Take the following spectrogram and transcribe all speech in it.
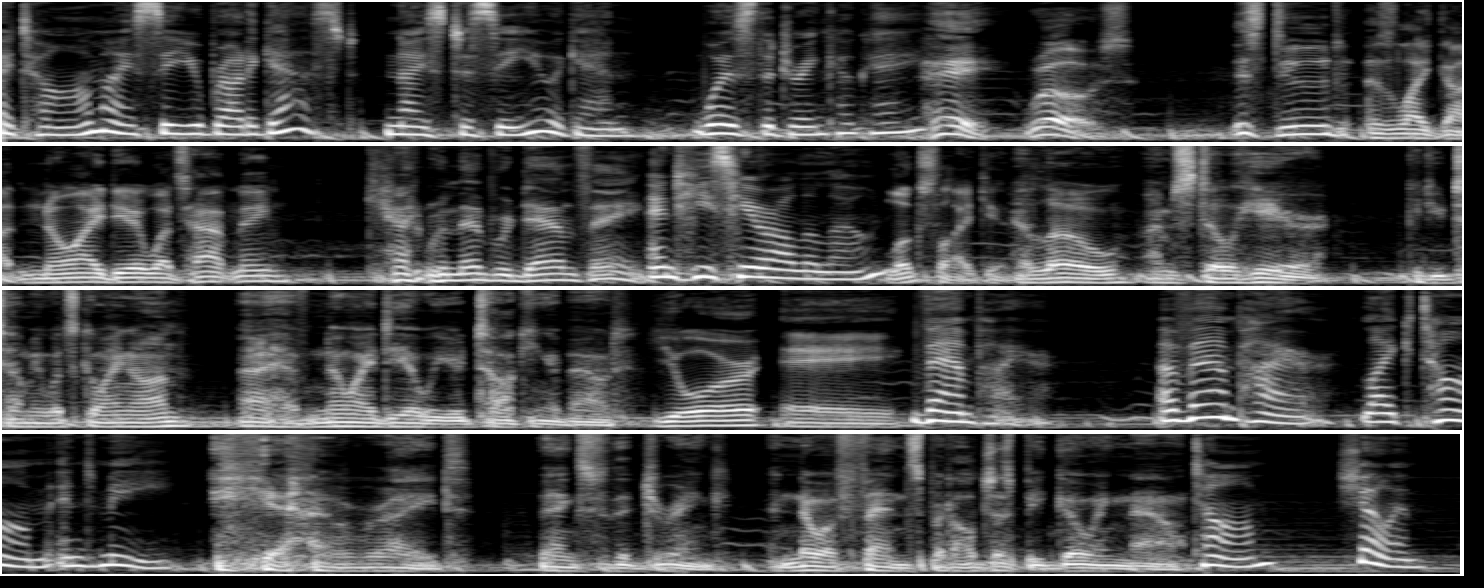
Hi, Tom. I see you brought a guest. Nice to see you again. Was the drink okay? Hey, Rose, this dude has like got no idea what's happening. Can't remember a damn thing. And he's here all alone? Looks like it. Hello, I'm still here. Could you tell me what's going on? I have no idea what you're talking about. You're a. Vampire. A vampire, like Tom and me. yeah, right. Thanks for the drink. And no offense, but I'll just be going now. Tom, show him.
